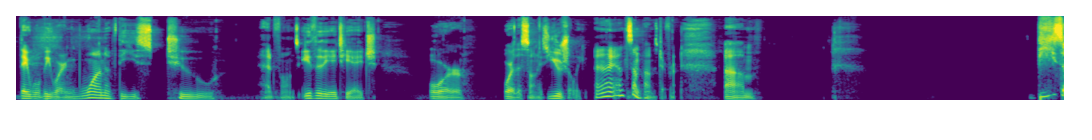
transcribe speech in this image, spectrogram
they will be wearing one of these two headphones either the ATH or or the Sony's usually and and sometimes different. Um these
